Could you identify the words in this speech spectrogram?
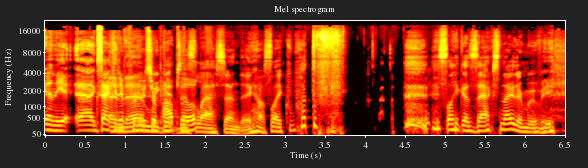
And the executive and producer pops this up. last ending. I was like, what the. F-? It's like a Zack Snyder movie.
